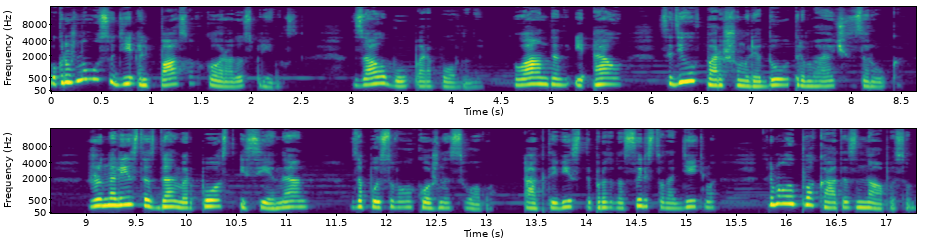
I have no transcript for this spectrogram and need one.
в окружному суді Ель Пасо в Колорадо Спрінгс. Зал був переповнений. Ланден і Ел сиділи в першому ряду, тримаючись за руки. Журналісти з Денвер Пост і CNN записували кожне слово, а активісти проти насильства над дітьми тримали плакати з написом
